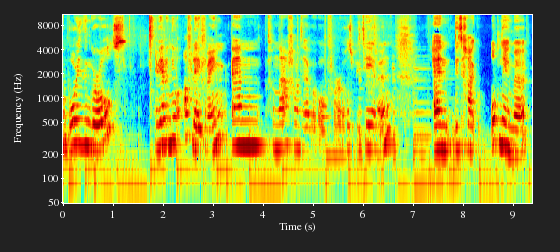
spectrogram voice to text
boys and girls. Weer een nieuwe aflevering. En vandaag gaan we het hebben over hospiteren. En dit ga ik opnemen.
